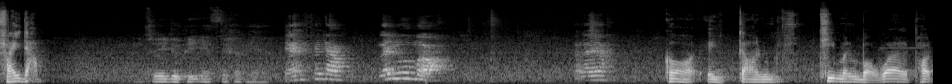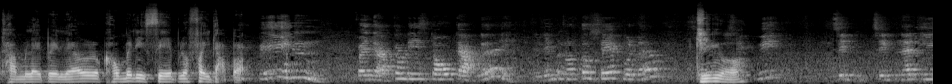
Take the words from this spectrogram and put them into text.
ไฟดับ ซื้อ UPS สิครับเนี่ยแหมไฟดับไล่รูมเหรอ อะไรอะ ก็ไอตอนที่มันบอกว่าพอทำอะไรไปแล้วเขาไม่ได้เซฟแล้วไฟดับอะเป็นไฟดับก็รีสโตร์กลับเลยอันนี้มันออโต้เซฟหมดแล้วจริงเหรอ สิบวิสิบสิบนาที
